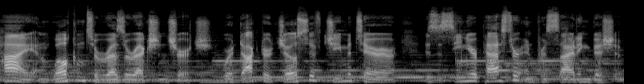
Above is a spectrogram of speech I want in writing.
Hi, and welcome to Resurrection Church, where Dr. Joseph G. Mattera is the senior pastor and presiding bishop.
